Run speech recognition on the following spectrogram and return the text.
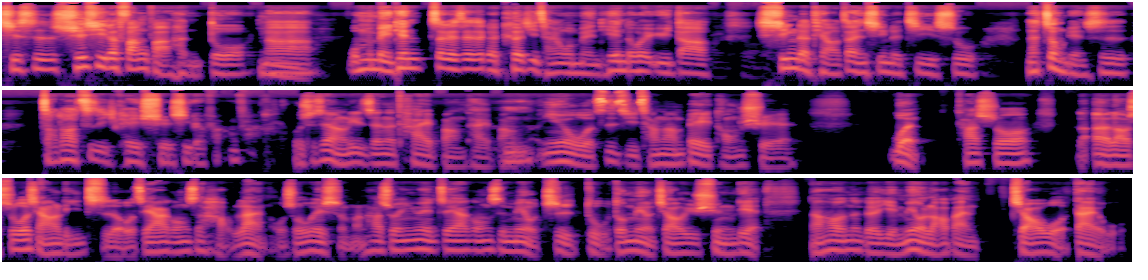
其实学习的方法很多。嗯、那我们每天这个在这个科技产业，我们每天都会遇到新的挑战、新的技术。那重点是找到自己可以学习的方法。我觉得这两个例子真的太棒太棒了，嗯、因为我自己常常被同学问，他说：“呃，老师，我想要离职，我这家公司好烂。”我说：“为什么？”他说：“因为这家公司没有制度，都没有教育训练，然后那个也没有老板教我带我。”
